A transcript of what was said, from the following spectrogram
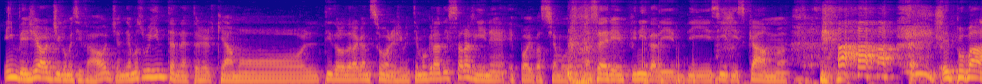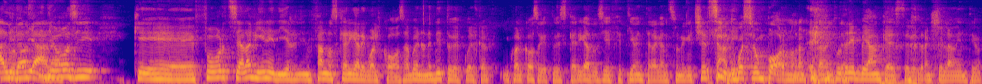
E invece oggi come si fa? Oggi andiamo su internet, cerchiamo il titolo della canzone, ci mettiamo gratis alla fine e poi passiamo per una serie infinita di, di siti scam e pop-up fastidiosi che forse alla fine ti fanno scaricare qualcosa. Poi non è detto che quel cal- qualcosa che tu hai scaricato sia effettivamente la canzone che cercavi. Sì, può essere un porno tranquillamente. Potrebbe anche essere tranquillamente.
